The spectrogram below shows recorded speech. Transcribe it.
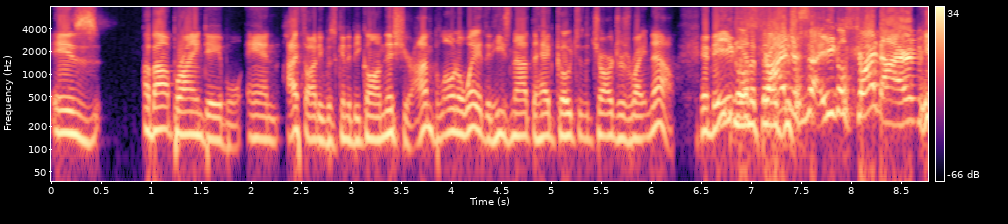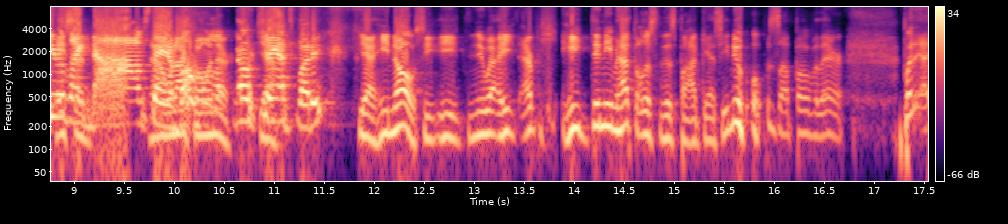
is about Brian Daboll, and I thought he was going to be gone this year. I'm blown away that he's not the head coach of the Chargers right now. And maybe Eagles the NFL tried just, to Eagles tried to hire him. He was said, like, "Nah, I'm staying we're not Buffalo. going there." No Yeah. chance, buddy." yeah, he knows. He he knew he he didn't even have to listen to this podcast. He knew what was up over there. But uh,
